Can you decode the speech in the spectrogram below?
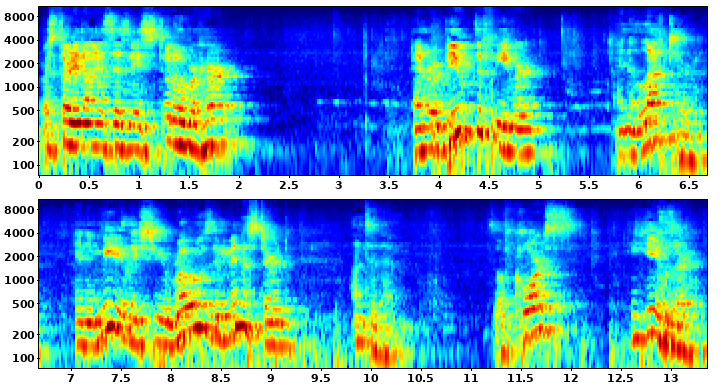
Verse 39 it says, And he stood over her and rebuked the fever and it left her. And immediately she arose and ministered unto them. So, of course, he heals her.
